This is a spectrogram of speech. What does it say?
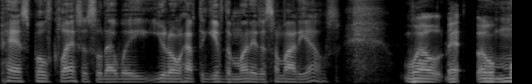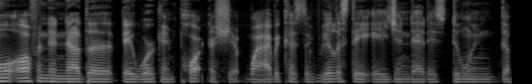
passed both classes so that way you don't have to give the money to somebody else. Well, that, uh, more often than other, they work in partnership. Why? Because the real estate agent that is doing the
